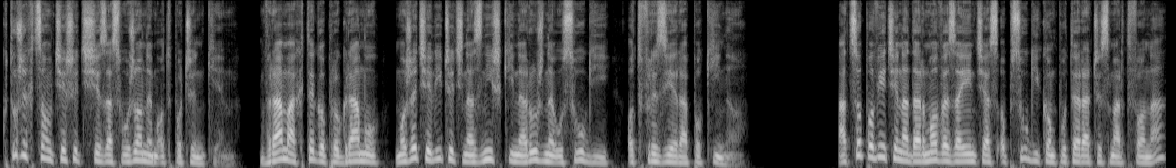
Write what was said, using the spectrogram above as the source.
którzy chcą cieszyć się zasłużonym odpoczynkiem. W ramach tego programu możecie liczyć na zniżki na różne usługi, od fryzjera po kino. A co powiecie na darmowe zajęcia z obsługi komputera czy smartfona?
